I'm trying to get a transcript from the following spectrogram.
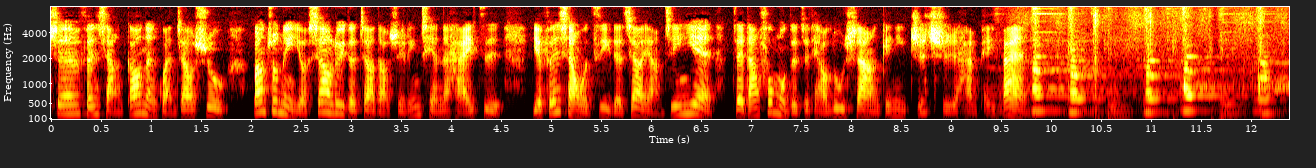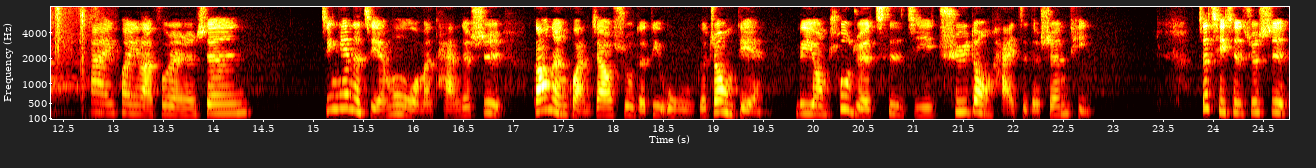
生分享高能管教术，帮助你有效率的教导学龄前的孩子，也分享我自己的教养经验，在当父母的这条路上给你支持和陪伴。嗨，欢迎来夫人人生。今天的节目我们谈的是高能管教术的第五个重点：利用触觉刺激驱动孩子的身体。这其实就是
